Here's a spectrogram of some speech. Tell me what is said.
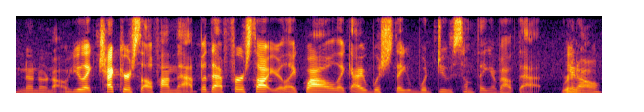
no no no. You like check yourself on that. But that first thought you're like wow like i wish they would do something about that you know?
